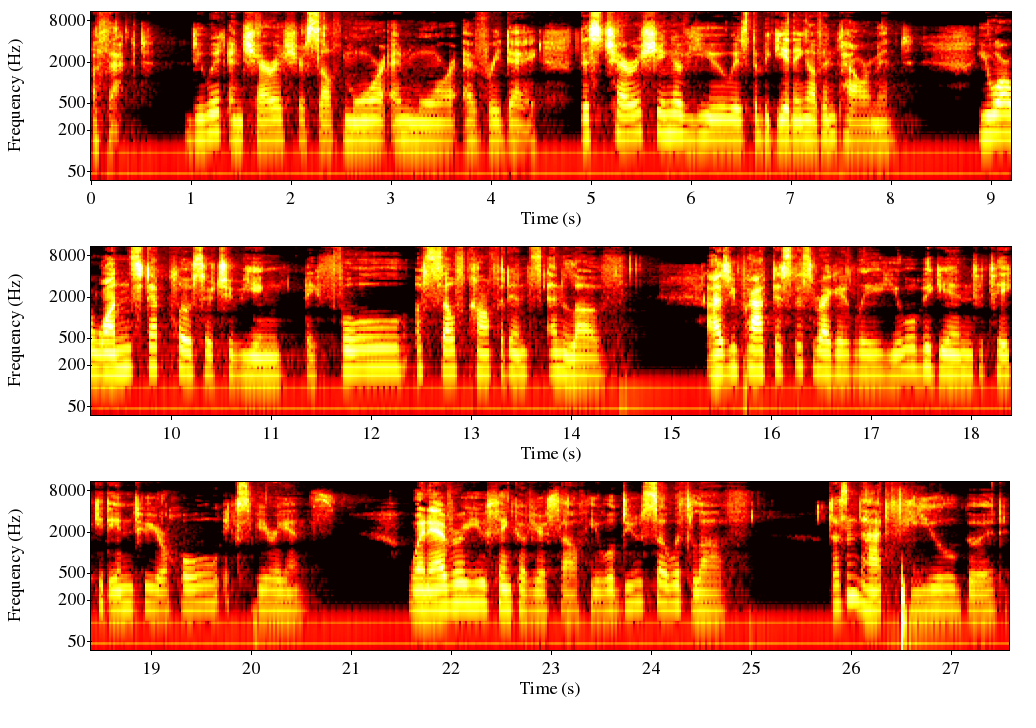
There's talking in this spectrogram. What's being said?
effect. Do it and cherish yourself more and more every day. This cherishing of you is the beginning of empowerment. You are one step closer to being a full of self confidence and love. As you practice this regularly, you will begin to take it into your whole experience. Whenever you think of yourself, you will do so with love. Doesn't that feel good?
